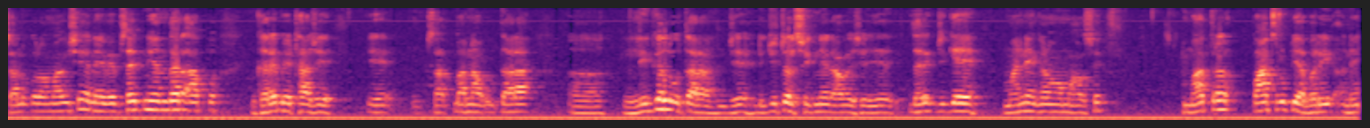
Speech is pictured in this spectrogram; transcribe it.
ચાલુ કરવામાં આવી છે અને વેબસાઇટની અંદર આપ ઘરે બેઠા છે એ સાત બારના ઉતારા લીગલ ઉતારા જે ડિજિટલ સિગ્નેટ આવે છે, જે દરેક જગ્યાએ માન્ય ગણવામાં આવશે. માત્ર પાંચ રૂપિયા ભરી અને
